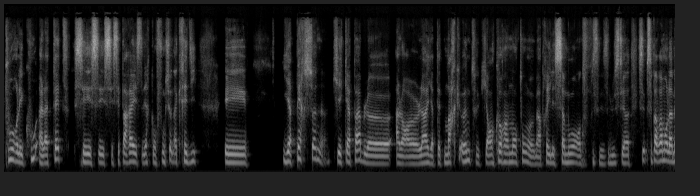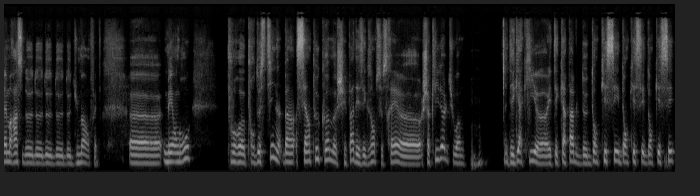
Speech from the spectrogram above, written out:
pour les coups à la tête, c'est pareil. C'est-à-dire qu'on fonctionne à crédit. Et il n'y a personne qui est capable. Euh, alors euh, là, il y a peut-être Mark Hunt qui a encore un menton, euh, mais après, il est samoan. C'est pas vraiment la même race d'humains, de, de, en fait. mais en gros, pour, pour Dustin, ben, c'est un peu comme, je sais pas, des exemples, ce serait Chuck Liddell, tu vois. Mm-hmm. Des gars qui étaient capables d'encaisser, d'encaisser, d'encaisser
